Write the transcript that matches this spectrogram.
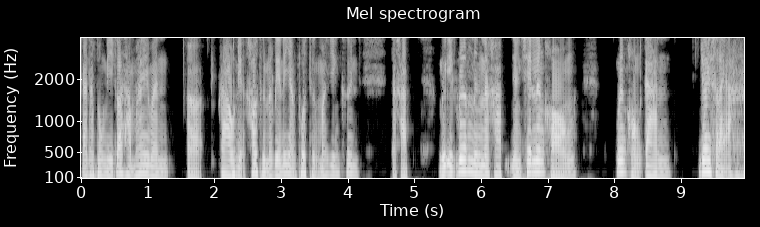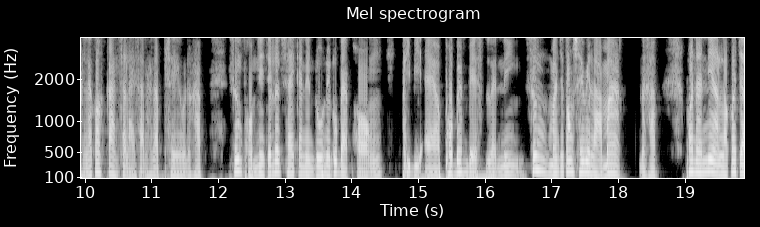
การทำตรงนี้ก็ทำให้มันเเราเนี่ยเข้าถึงนักเรียนได้อย่างทั่วถึงมากยิ่งขึ้นนะครับ หรืออีกเรื่องหนึ่งนะครับ อย่างเช่นเรื่องของเรื่องของการ ย่อยสลายอาหารแล้วก็การสลายสารระดับเซลล์นะครับ ซึ่งผมเนี่ยจะเลือกใช้การเรียนรู้ในรูปแบบของ PBL Problem Based Learning ซึ่งมันจะต้องใช้เวลามากนะครับ เพราะนั้นเนี่ยเราก็จะ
